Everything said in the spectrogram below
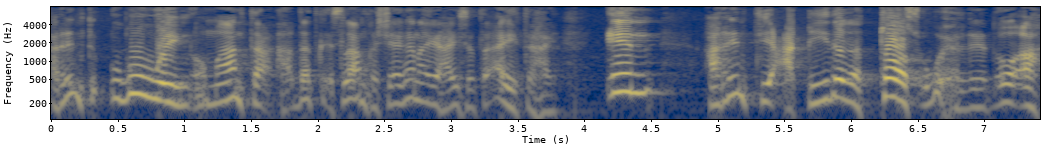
arrinta ugu weyn oo maanta dadka islaamka sheeganaya haysata ay tahay in arrintii caqiidada toos ugu xirneed oo ah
